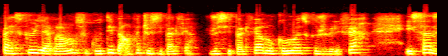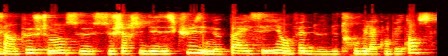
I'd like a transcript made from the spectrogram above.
parce qu'il y a vraiment ce côté, bah, en fait, je sais pas le faire, je sais pas le faire, donc comment est-ce que je vais le faire? Et ça, c'est un peu justement se, chercher des excuses et ne pas essayer en fait de, trouver la compétence.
